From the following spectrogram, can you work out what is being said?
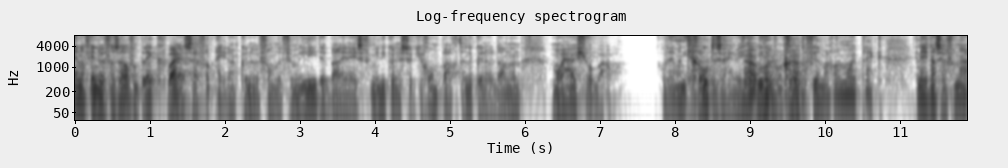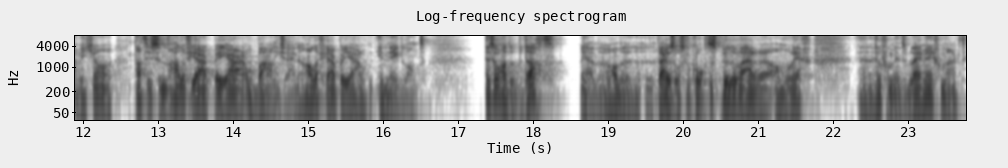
En dan vinden we vanzelf een plek waar je zegt van... hé, dan kunnen we van de familie, de Balinese familie... kunnen een stukje grond pachten... en dan kunnen we dan een mooi huisje opbouwen. Hoeft helemaal niet groot te zijn. Weet je, Ja, niet mooi, over een grote ja. film, maar gewoon een mooie plek. En dat je dan zegt van, nou, weet je wel... laat eens een half jaar per jaar op Bali zijn. Een half jaar per jaar op, in Nederland. En zo hadden we het bedacht. Ja, we hadden, het huis was verkocht, de spullen waren eh, allemaal weg. Eh, heel veel mensen blij meegemaakt.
